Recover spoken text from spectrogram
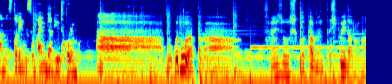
あのストレングスファインダーでいうところの。ああ、僕どうだったかな最上志向多分低いだろうな。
